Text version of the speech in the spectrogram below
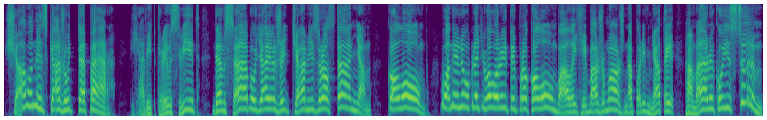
що вони скажуть тепер? Я відкрив світ, де все буяє життям і зростанням. Колумб. Вони люблять говорити про Колумба, але хіба ж можна порівняти Америку із цим?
